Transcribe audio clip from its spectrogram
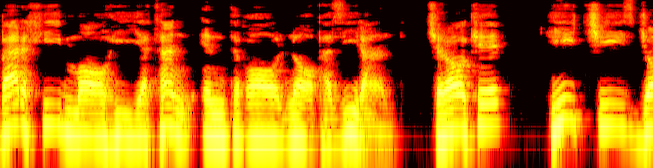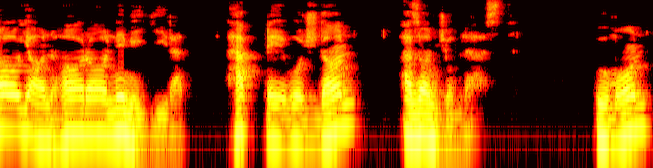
برخی ماهیتا انتقال ناپذیرند چرا که هیچ چیز جای آنها را نمی‌گیرد. حق وجدان از آن جمله است. بومون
